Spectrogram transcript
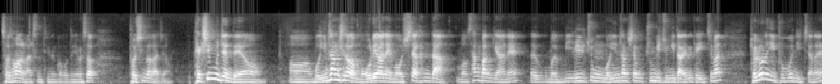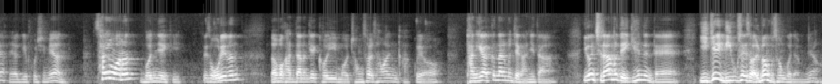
저 상황을 말씀드리는 거거든요. 그래서 더 심각하죠. 백신 문제인데요. 어, 뭐 임상실험 올해 안에 뭐 시작한다. 뭐 상반기 안에 그리고 뭐 일중 뭐 임상시험 준비 중이다 이렇게 돼 있지만 결론은 이 부분이 있잖아요. 여기 보시면 상용화는 먼 얘기. 그래서 올해는 넘어간다는 게 거의 뭐 정설 상황인 것 같고요. 단기간 끝날 문제가 아니다. 이건 지난번에도 얘기했는데 이게 미국에서 얼마나 무서운 거냐면요.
